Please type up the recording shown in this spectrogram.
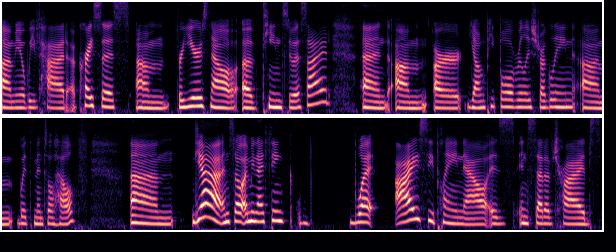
um, you know, we've had a crisis um, for years now of teen suicide, and um, our young people really struggling um, with mental health. Um, yeah, and so I mean, I think what I see playing now is instead of tribes,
